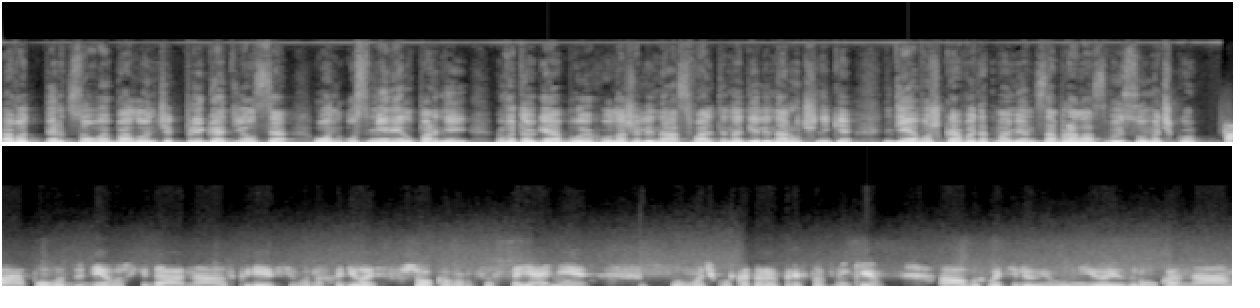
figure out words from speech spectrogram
а вот перцовый баллончик баллончик пригодился. Он усмирил парней. В итоге обоих уложили на асфальт и надели наручники. Девушка в этот момент забрала свою сумочку. По поводу девушки, да, она, скорее всего, находилась в шоковом состоянии. Сумочку, которую преступники а, выхватили у нее из рук, она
